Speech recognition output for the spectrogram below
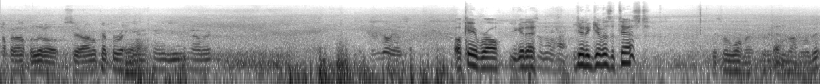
Top it off a little serrano pepper right yeah. here. Here we go, guys. Okay, bro. You gonna you gonna give us a test? This will warm up. Let it cool off a little bit.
